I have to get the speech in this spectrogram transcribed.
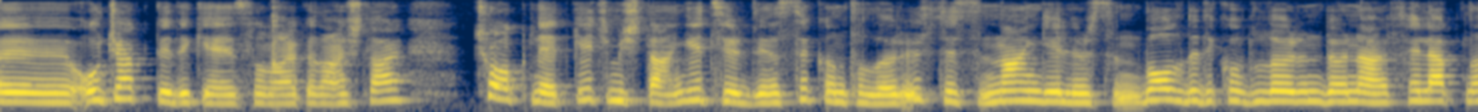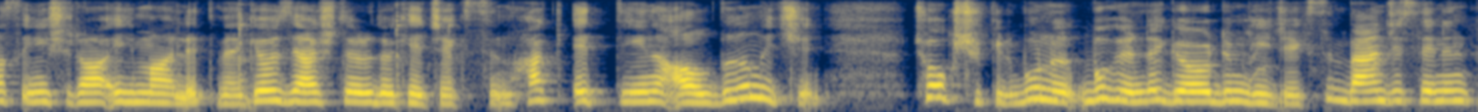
e, Ocak dedik en son arkadaşlar. Çok net geçmişten getirdiğin sıkıntıları üstesinden gelirsin. Bol dedikoduların döner. Felak nasıl inşira ihmal etme. Gözyaşları dökeceksin. Hak ettiğini aldığın için çok şükür bunu bugün de gördüm diyeceksin. Bence senin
